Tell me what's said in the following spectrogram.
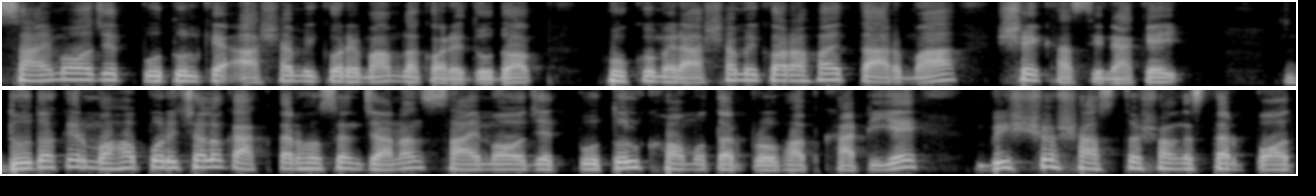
সাইমা অজেদ পুতুলকে আসামি করে মামলা করে দুদক। হুকুমের আসামি করা হয় তার মা শেখ হাসিনাকেই। দুদকের মহাপরিচালক আক্তার হোসেন জানান, সাইমা অজেদ পুতুল ক্ষমতার প্রভাব খাটিয়ে বিশ্ব স্বাস্থ্য সংস্থার পদ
